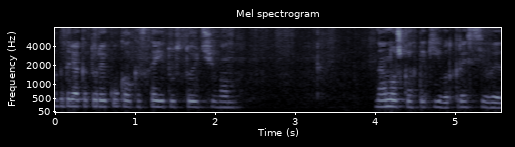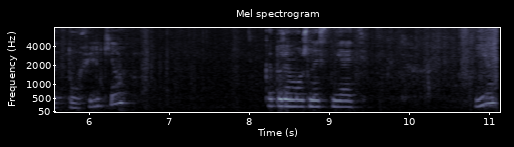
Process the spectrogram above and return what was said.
благодаря которой куколка стоит устойчиво. На ножках такие вот красивые туфельки, которые можно снять. И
